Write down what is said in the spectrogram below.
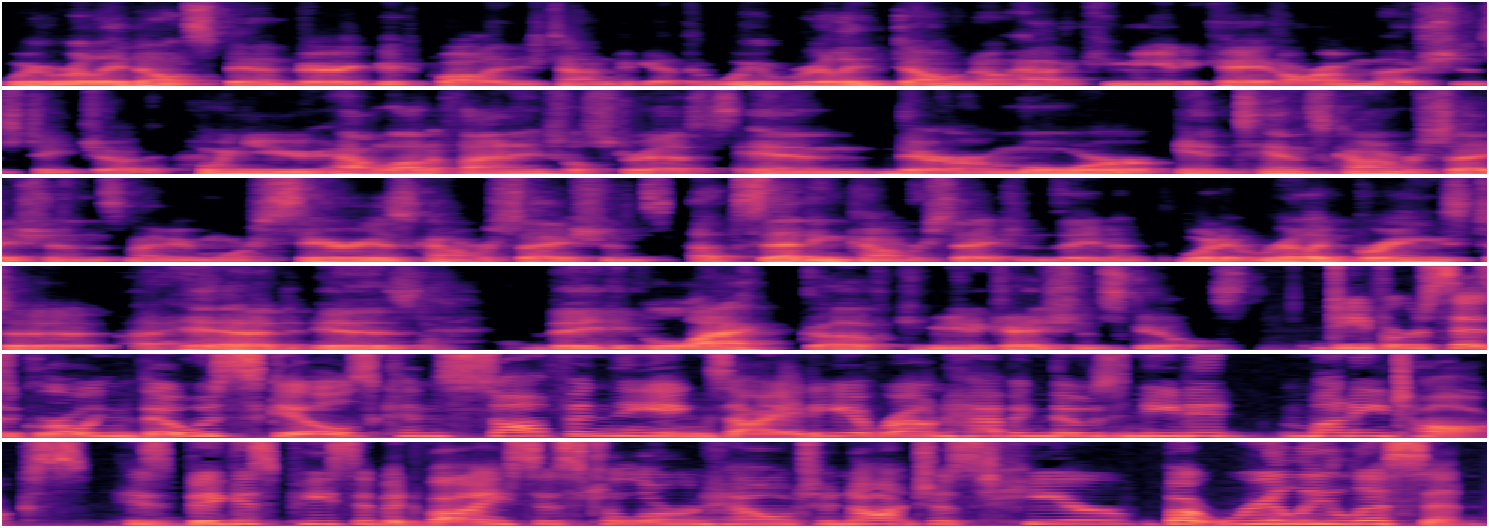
we really don't spend very good quality time together. We really don't know how to communicate our emotions to each other. When you have a lot of financial stress and there are more intense conversations, maybe more serious conversations, upsetting conversations, even, what it really brings to a head is the lack of communication skills. Devers says growing those skills can soften the anxiety around having those needed money talks. His biggest piece of advice is to learn how to not just hear, but really listen.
